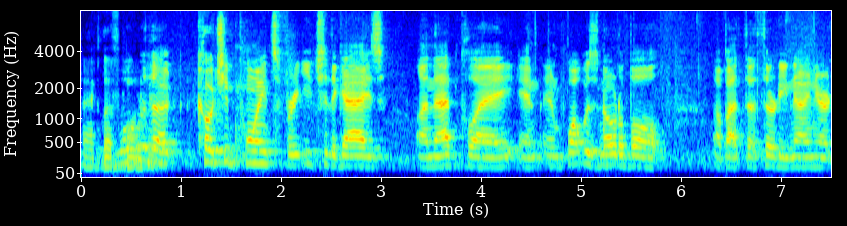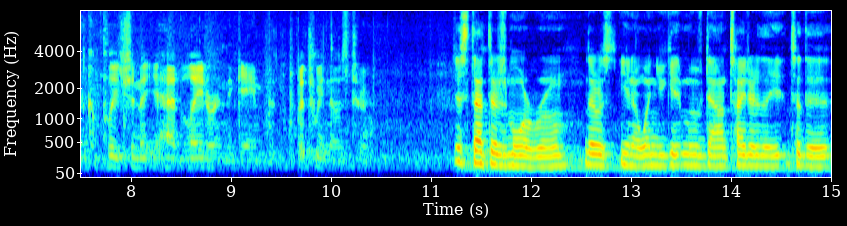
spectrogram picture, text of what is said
Back left What corner. were the coaching points for each of the guys on that play, and, and what was notable about the 39-yard completion that you had later in the game between those two? Just that there's more room. There was, you know, when you get moved down tighter the, to the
